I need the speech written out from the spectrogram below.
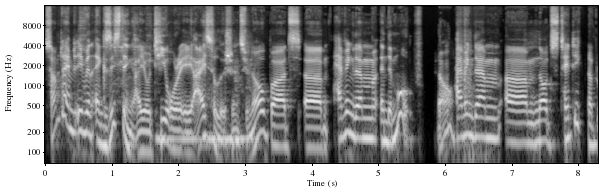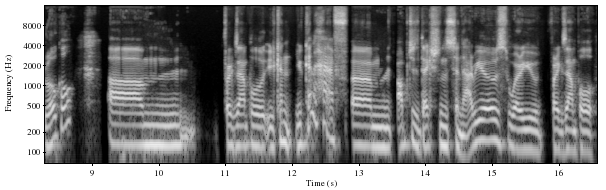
sometimes even existing iot or ai solutions you know but um, having them in the move you know having them um, not static not local um, for example, you can you can have um, object detection scenarios where you, for example,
